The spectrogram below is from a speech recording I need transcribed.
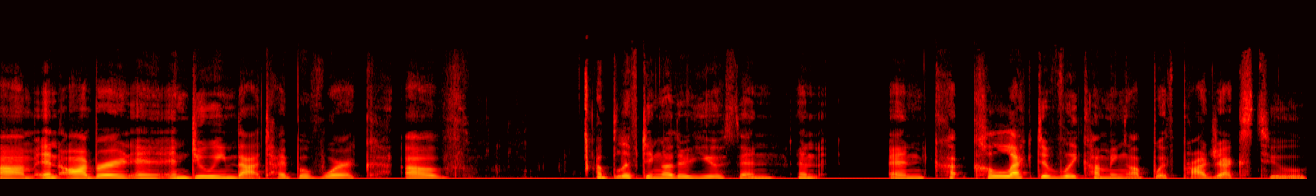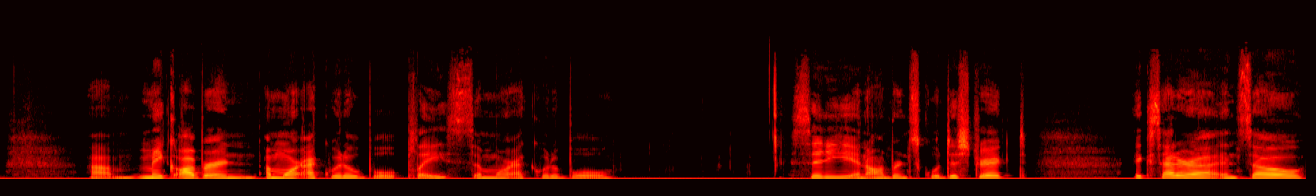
um, in Auburn and, and doing that type of work of uplifting other youth and and and co- collectively coming up with projects to um, make Auburn a more equitable place, a more equitable city, an Auburn school district, etc. And so,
